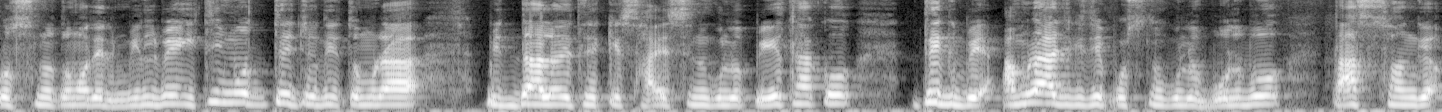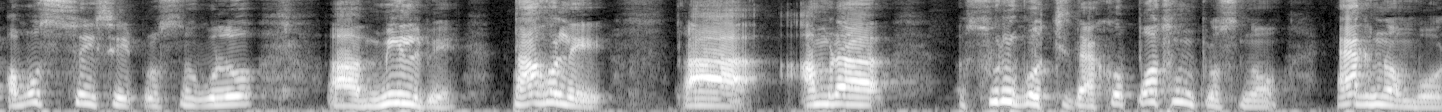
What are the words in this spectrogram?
প্রশ্ন তোমাদের মিলবে। ইতিমধ্যে যদি তোমরা বিদ্যালয় থেকে সাজেশনগুলো পেয়ে থাকো, দেখবে আমরা আজকে যে প্রশ্নগুলো বলব, তার সঙ্গে অবশ্যই সেই প্রশ্নগুলো মিলবে। তাহলে আমরা শুরু করছি। দেখো, প্রথম প্রশ্ন, এক নম্বর,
